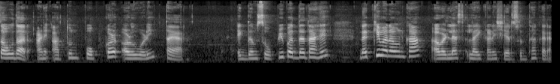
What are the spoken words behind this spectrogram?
चवदार आणि आतून पोकळ अळूवडी तयार. एकदम सोपी पद्धत आहे. नक्की बनवून खा. आवडल्यास लाईक आणि शेअरसुद्धा करा.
